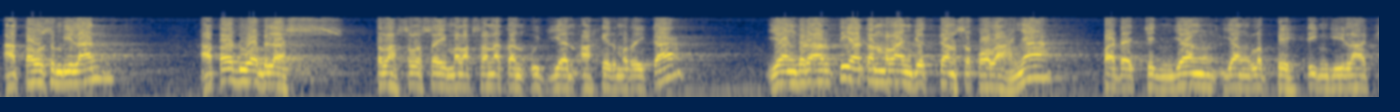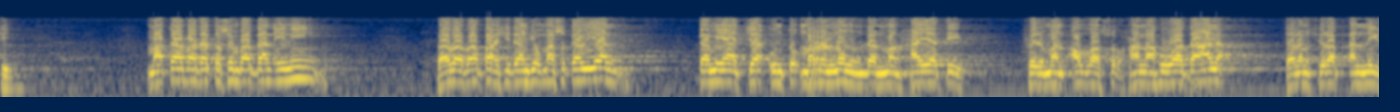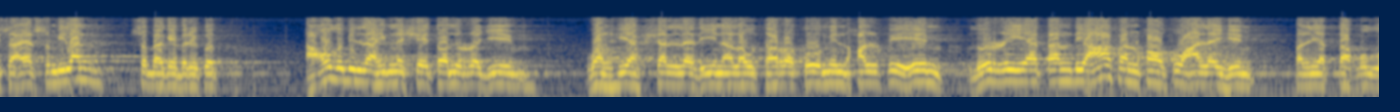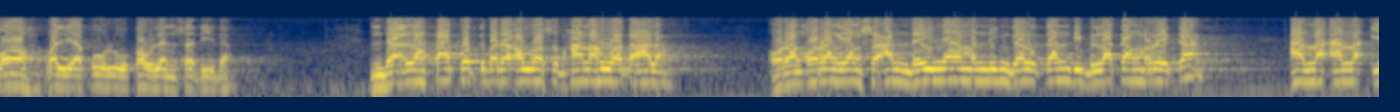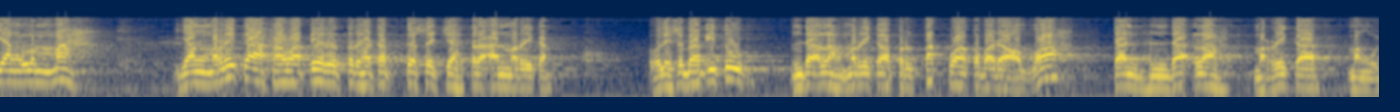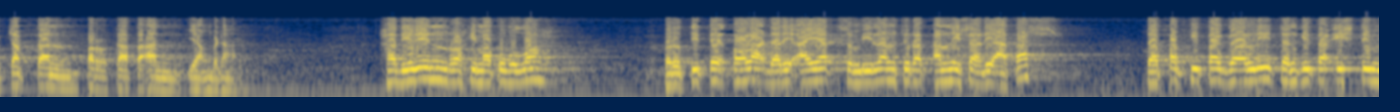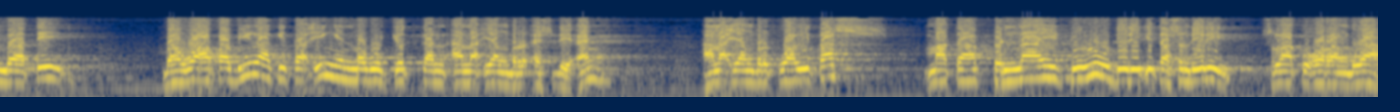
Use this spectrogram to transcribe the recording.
atau 9 atau 12 telah selesai melaksanakan ujian akhir mereka yang berarti akan melanjutkan sekolahnya pada jenjang yang lebih tinggi lagi. Maka pada kesempatan ini Bapak-bapak sidang Jumat sekalian, kami ajak untuk merenung dan menghayati firman Allah Subhanahu wa taala dalam surat An-Nisa ayat 9 sebagai berikut. A'udzu billahi minasyaitonir rajim. Wal yakhshal law taraku min khalfihim dzurriyyatan di'afan khafu 'alaihim falyattaqullaha wal yaqulu qawlan sadida. Hendaklah takut kepada Allah subhanahu wa ta'ala. Orang-orang yang seandainya meninggalkan di belakang mereka anak-anak yang lemah yang mereka khawatir terhadap kesejahteraan mereka. Oleh sebab itu, hendaklah mereka bertakwa kepada Allah dan hendaklah mereka mengucapkan perkataan yang benar. Hadirin rahimakumullah, bertitik tolak dari ayat 9 surat An-Nisa di atas dapat kita gali dan kita istimbati bahwa apabila kita ingin mewujudkan anak yang ber-SDM anak yang berkualitas maka benahi dulu diri kita sendiri selaku orang tua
